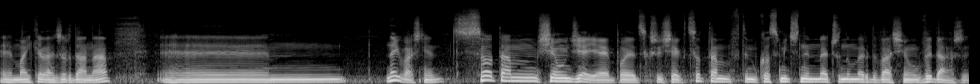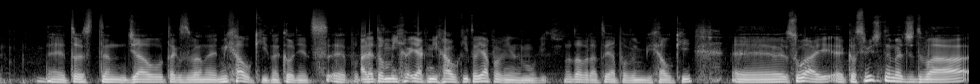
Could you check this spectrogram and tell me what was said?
e, Michaela Jordana. No i właśnie, co tam się dzieje, powiedz Krzysiek, co tam w tym kosmicznym meczu numer dwa się wydarzy? E, To jest ten dział tak zwane Michałki na koniec. e, Ale to Micha- jak Michałki, to ja powinienem mówić. No dobra, to ja powiem Michałki. Słuchaj, Kosmiczny Mecz 2.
